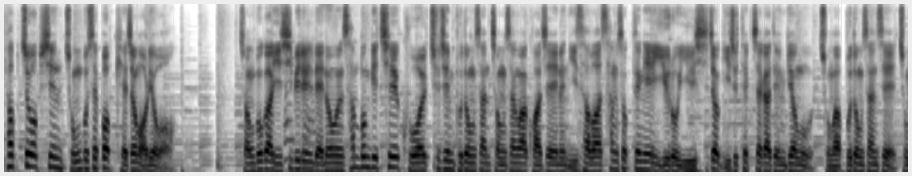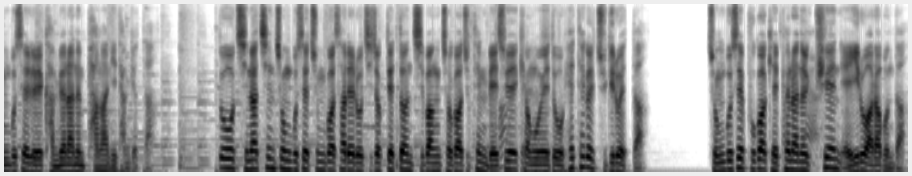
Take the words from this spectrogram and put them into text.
협조 없인 종부세법 개정 어려워 정부가 21일 내놓은 3분기 7, 9월 추진 부동산 정상화 과제에는 이사와 상속 등의 이유로 일시적 2주택자가 된 경우 종합부동산세 종부세를 감면하는 방안이 담겼다. 또 지나친 종부세 중과 사례로 지적됐던 지방 저가주택 매수의 경우에도 혜택을 주기로 했다. 종부세 부과 개편안을 Q&A로 알아본다.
